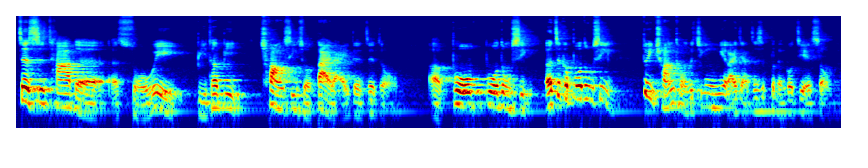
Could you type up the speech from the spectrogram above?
这是它的呃所谓比特币创新所带来的这种呃波波动性，而这个波动性对传统的金融业来讲，这是不能够接受的。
